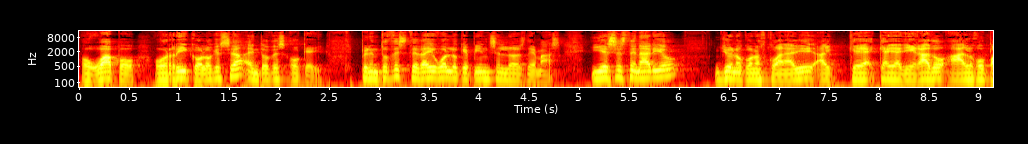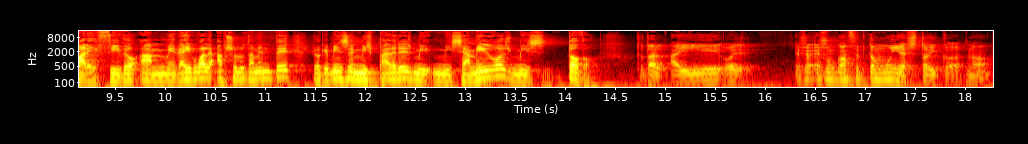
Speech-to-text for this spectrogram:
o guapo, o rico, o lo que sea, entonces, ok. Pero entonces te da igual lo que piensen los demás. Y ese escenario, yo no conozco a nadie al que, que haya llegado a algo parecido. A, me da igual absolutamente lo que piensen mis padres, mi- mis amigos, mis. todo. Total, ahí oye, eso es un concepto muy estoico, ¿no?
